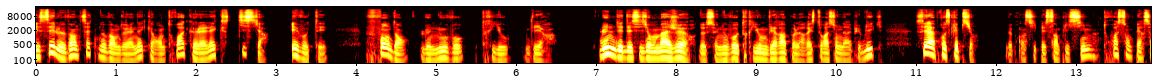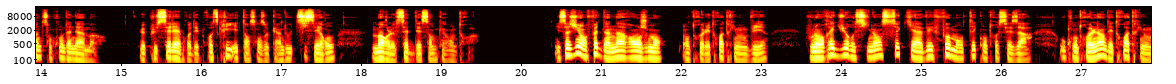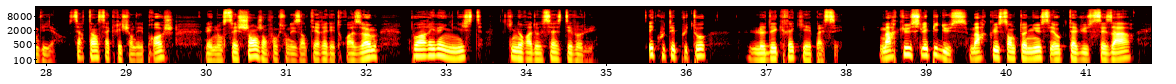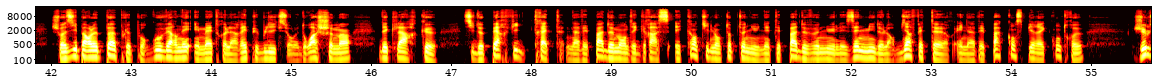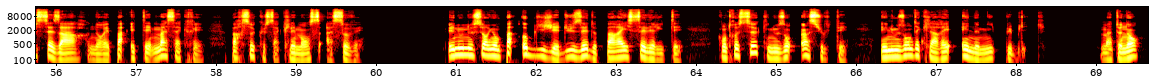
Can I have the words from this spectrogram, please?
Et c'est le 27 novembre de l'année 43 que la Lex Titia est votée, fondant le nouveau triumvirat. L'une des décisions majeures de ce nouveau triumvirat pour la restauration de la République, c'est la proscription. Le principe est simplissime, 300 personnes sont condamnées à mort. Le plus célèbre des proscrits étant sans aucun doute Cicéron, mort le 7 décembre 43. Il s'agit en fait d'un arrangement entre les trois triumvirs, voulant réduire au silence ceux qui avaient fomenté contre César ou contre l'un des trois triumvirs, certains sacrifiant des proches, les noms s'échangent en fonction des intérêts des trois hommes, pour arriver à une liste qui n'aura de cesse d'évoluer. Écoutez plutôt le décret qui est passé. Marcus Lepidus, Marcus Antonius et Octavius César, choisis par le peuple pour gouverner et mettre la République sur le droit chemin, déclarent que, si de perfides traites n'avaient pas demandé grâce et quand ils l'ont obtenue n'étaient pas devenus les ennemis de leurs bienfaiteurs et n'avaient pas conspiré contre eux, Jules César n'aurait pas été massacré par ceux que sa clémence a sauvés et nous ne serions pas obligés d'user de pareilles sévérités contre ceux qui nous ont insultés et nous ont déclarés ennemis publics. Maintenant,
